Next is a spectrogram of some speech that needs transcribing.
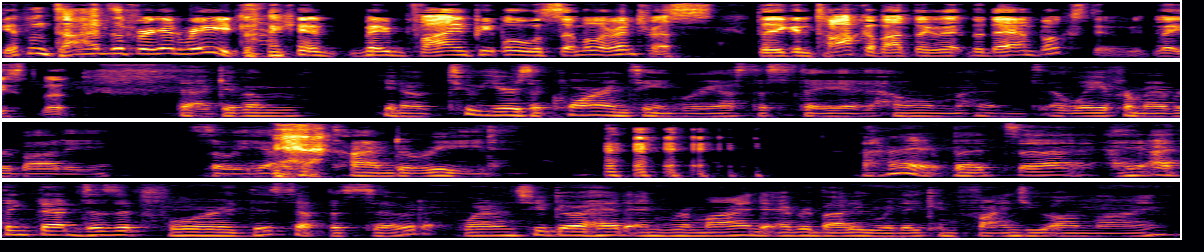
give him time to friggin' read. Like maybe find people with similar interests that he can talk about the the damn books to at least. But Yeah, give him, you know, two years of quarantine where he has to stay at home and away from everybody, so he has Yeah. time to read. All right, but uh, I think that does it for this episode. Why don't you go ahead and remind everybody where they can find you online?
